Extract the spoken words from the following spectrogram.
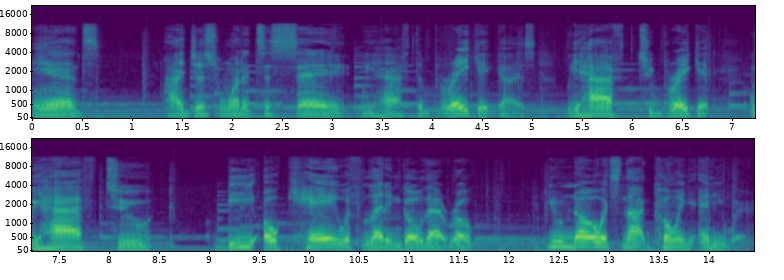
And I just wanted to say we have to break it, guys. We have to break it. We have to be okay with letting go that rope. You know it's not going anywhere.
